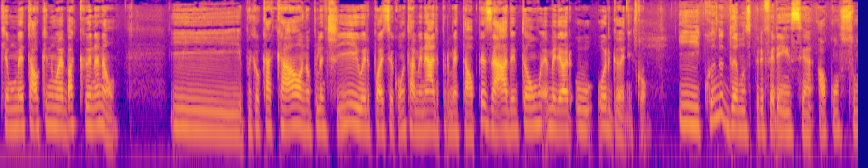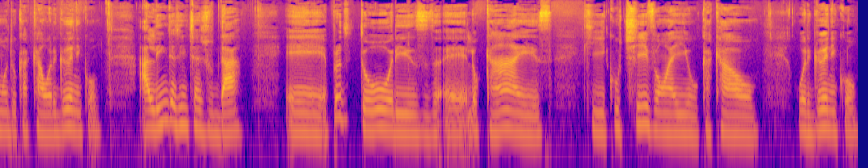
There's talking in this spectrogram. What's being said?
Que é um metal que não é bacana, não. E porque o cacau no plantio ele pode ser contaminado por metal pesado, então é melhor o orgânico. E quando damos preferência ao consumo do cacau orgânico, além de a gente ajudar é, produtores é, locais, que cultivam aí o cacau orgânico,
